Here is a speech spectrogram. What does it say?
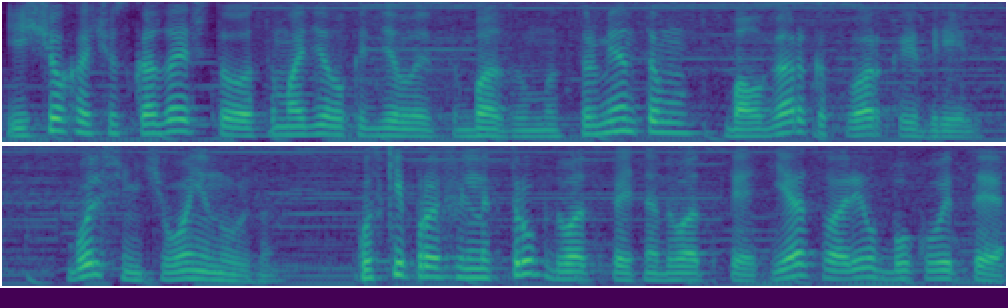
Еще хочу сказать, что самоделка делается базовым инструментом, болгарка, сварка и дрель. Больше ничего не нужно. Куски профильных труб 25 на 25 я сварил буквой Т.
